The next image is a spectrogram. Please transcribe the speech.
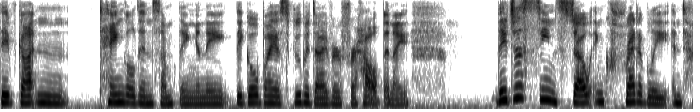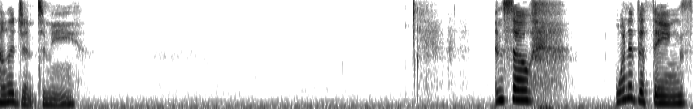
they've gotten tangled in something and they they go by a scuba diver for help. And i they just seem so incredibly intelligent to me. And so, one of the things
